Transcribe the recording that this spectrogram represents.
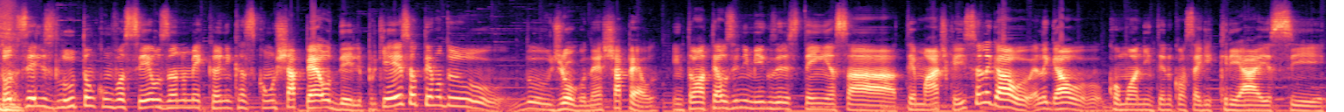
Todos eles lutam com você usando mecânicas com o chapéu dele, porque esse é o tema do, do jogo, né? Chapéu. Então até os inimigos eles têm essa temática. Isso é legal, é legal como a Nintendo consegue criar esse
